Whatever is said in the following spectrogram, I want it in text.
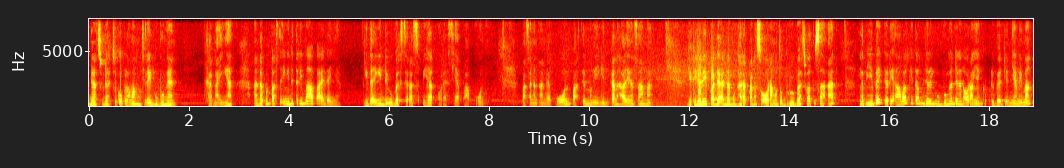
dan sudah cukup lama menjalin hubungan. Karena ingat, Anda pun pasti ingin diterima apa adanya tidak ingin diubah secara sepihak oleh siapa pun. Pasangan Anda pun pasti menginginkan hal yang sama. Jadi daripada Anda mengharapkan seseorang untuk berubah suatu saat, lebih baik dari awal kita menjalin hubungan dengan orang yang kepribadiannya memang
